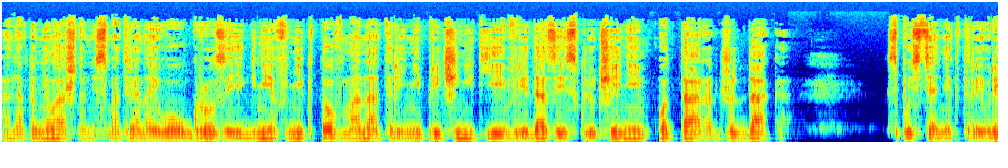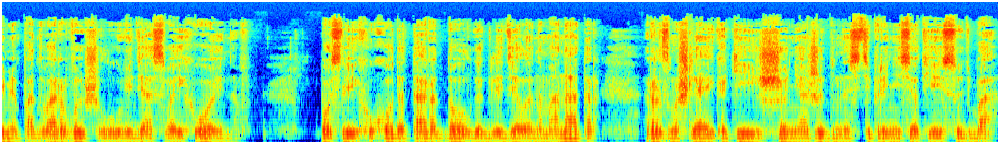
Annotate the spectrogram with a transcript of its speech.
Она поняла, что, несмотря на его угрозы и гнев, никто в Монаторе не причинит ей вреда за исключением Отара, Джедака. Спустя некоторое время Подвар вышел, уведя своих воинов. После их ухода Тара долго глядела на Монатор, размышляя, какие еще неожиданности принесет ей судьба.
